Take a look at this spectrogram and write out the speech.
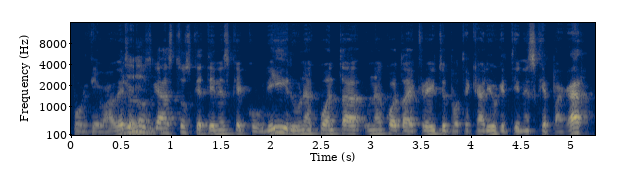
porque va a haber unos gastos que tienes que cubrir, una cuota, una cuota de crédito hipotecario que tienes que pagar.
